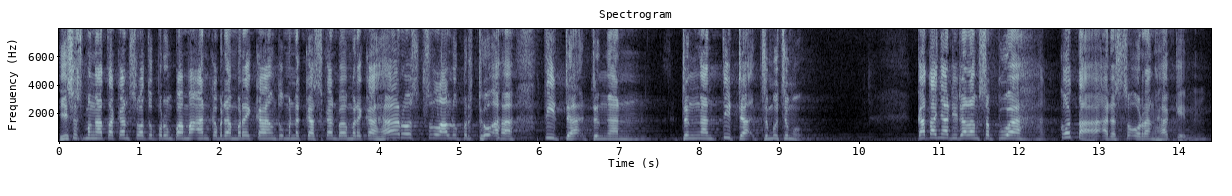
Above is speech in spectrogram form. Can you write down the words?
Yesus mengatakan suatu perumpamaan kepada mereka untuk menegaskan bahwa mereka harus selalu berdoa tidak dengan dengan tidak jemu-jemu. Katanya di dalam sebuah kota ada seorang hakim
